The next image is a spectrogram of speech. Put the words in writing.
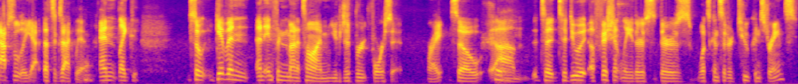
Absolutely, yeah, that's exactly it. And like, so given an infinite amount of time, you could just brute force it, right? So sure. um, to to do it efficiently, there's there's what's considered two constraints.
